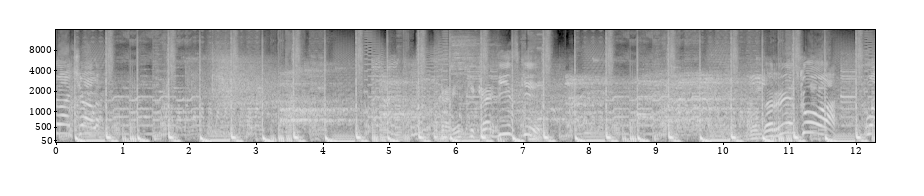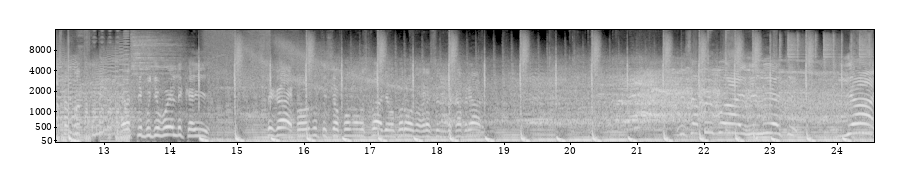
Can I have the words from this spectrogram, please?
Передача. Кравінський, Кравінський. Бондаренко! Класно Гравці будівельника і встигає повернутися в повному складі в оборону гравців Декабряр. І забиває Гілеті! Як?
